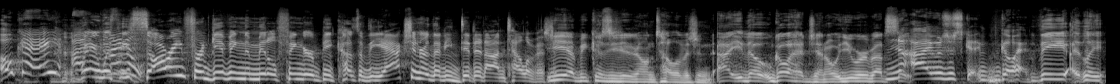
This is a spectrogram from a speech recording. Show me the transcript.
Okay. Wait, was he sorry for giving the middle finger because of the action or that he did it on television? Yeah, because he did it on television. I, though, go ahead, Jenna. You were about to say. No, I was just. Go go ahead. The like,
